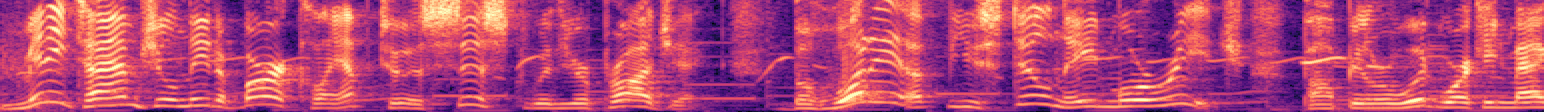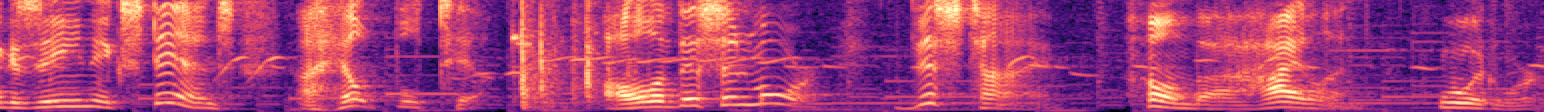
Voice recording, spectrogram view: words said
Many times you'll need a bar clamp to assist with your project. But what if you still need more reach? Popular Woodworking Magazine extends a helpful tip. All of this and more, this time on the Highland Woodworker.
